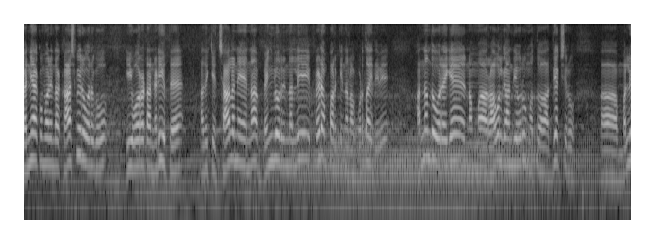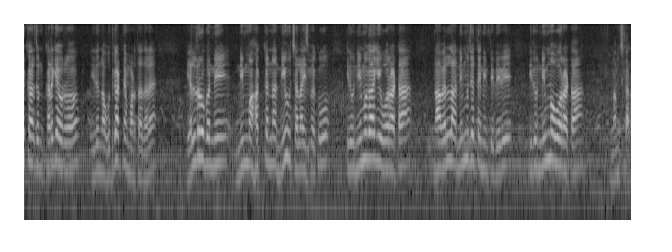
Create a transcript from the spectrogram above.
ಕನ್ಯಾಕುಮಾರಿಯಿಂದ ಕಾಶ್ಮೀರವರೆಗೂ ಈ ಹೋರಾಟ ನಡೆಯುತ್ತೆ. ಅದಕ್ಕೆ ಚಾಲನೆಯನ್ನು ಬೆಂಗಳೂರಿನಲ್ಲಿ ಫ್ರೀಡಮ್ ಪಾರ್ಕಿಂದ ನಾವು ಕೊಡ್ತಾ ಇದ್ದೀವಿ. ಹನ್ನೊಂದುವರೆಗೆ ನಮ್ಮ ರಾಹುಲ್ ಗಾಂಧಿಯವರು ಮತ್ತು ಅಧ್ಯಕ್ಷರು ಮಲ್ಲಿಕಾರ್ಜುನ್ ಖರ್ಗೆ ಅವರು ಇದನ್ನು ಉದ್ಘಾಟನೆ ಮಾಡ್ತಾ ಇದ್ದಾರೆ. ಎಲ್ಲರೂ ಬನ್ನಿ, ನಿಮ್ಮ ಹಕ್ಕನ್ನು ನೀವು ಚಲಾಯಿಸಬೇಕು. ಇದು ನಿಮಗಾಗಿ ಹೋರಾಟ. ನಾವೆಲ್ಲ ನಿಮ್ಮ ಜೊತೆ ನಿಂತಿದ್ದೀವಿ. ಇದು ನಿಮ್ಮ ಹೋರಾಟ. ನಮಸ್ಕಾರ.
